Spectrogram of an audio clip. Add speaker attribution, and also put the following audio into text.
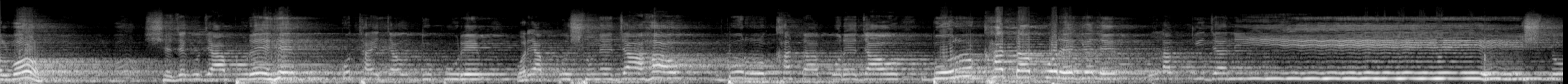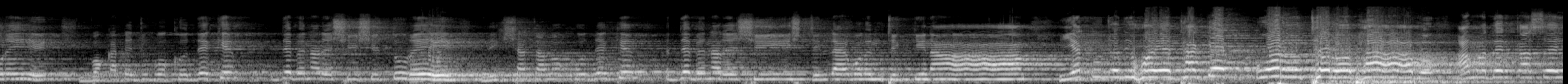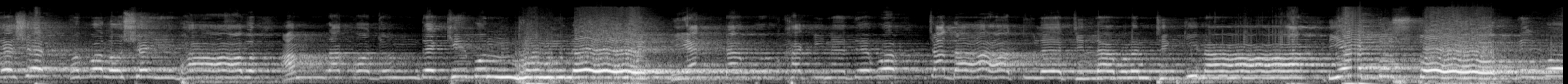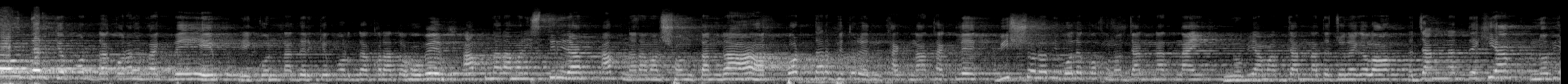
Speaker 1: বলব, সেজে গুজে আপুরে হে, কোথায় যাও দুপুরে? ওরে আপু শুনে যাহাও, বড় খাটা পরে যাও, বড় খাটা পরে গেলে লাভ কি জানিস তোরে? বকাটে যুবক দেখে দেবে না রে শীষ তোরে। রিক্সা চালক দেখে দেবে না রে শীষ। চিল্লায় বলেন ঠিক কিনা? এত যদি হয়ে থাকে অর্থের অভাব। আমাদের কাছে এসে বলো সেই ভাব। আমরা কজন দেখি বন্ধু মিলে? একটা বোরখা কিনে দেব, চাঁদা তুলে চিল্লা বলেন, ঠিক কিনা ইয়া দোস্ত লাগবে। এই কন্যাদেরকে পর্দা করাতে হবে। আপনার আমার স্ত্রীরা, আপনার আমার সন্তানরা পর্দার ভেতরে থাক, না থাকলে বিশ্ব নবী বলে কখনো জান্নাত নাই। নবী আমার জান্নাতে চলে গেল। জান্নাত দেখিয়া নবী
